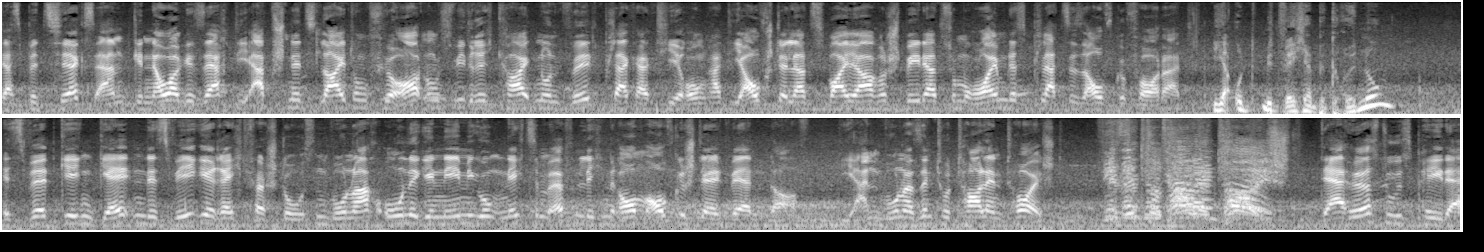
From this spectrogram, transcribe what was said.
Das Bezirksamt, genauer gesagt die Abschnittsleitung für Ordnungswidrigkeiten und Wildplakatierung, hat die Aufsteller zwei Jahre später zum Räumen des Platzes aufgefordert. Ja, und mit welcher Begründung? Es wird gegen geltendes Wegerecht verstoßen, wonach ohne Genehmigung nichts im öffentlichen Raum aufgestellt werden darf. Die Anwohner sind total enttäuscht. Wir sind total enttäuscht. Da hörst du es, Peter.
